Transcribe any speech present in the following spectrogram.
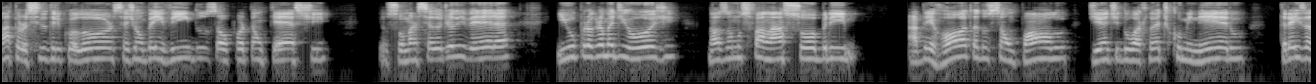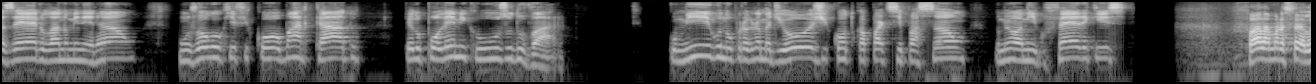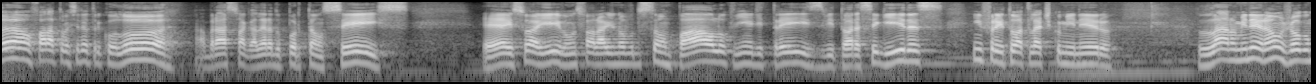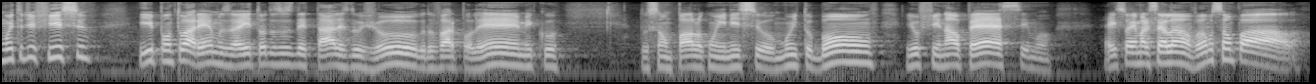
Olá, torcida tricolor, sejam bem-vindos ao Portão Cast. Eu sou Marcelo de Oliveira e o programa de hoje nós vamos falar sobre a derrota do São Paulo diante do Atlético Mineiro, 3 a 0 lá no Mineirão, um jogo que ficou marcado pelo polêmico uso do VAR. Comigo no programa de hoje conto com a participação do meu amigo Félix. Fala Marcelão, fala torcida tricolor, abraço a galera do Portão 6. É isso aí, vamos falar de novo do São Paulo, que vinha de três vitórias seguidas, enfrentou o Atlético Mineiro lá no Mineirão, um jogo muito difícil, e pontuaremos aí todos os detalhes do jogo, do VAR polêmico, do São Paulo com início muito bom e o final péssimo. É isso aí, Marcelão, vamos São Paulo!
